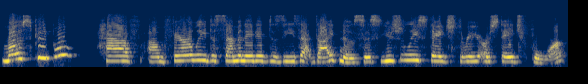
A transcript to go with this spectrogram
Most people have um, fairly disseminated disease at diagnosis, usually stage three or stage four.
